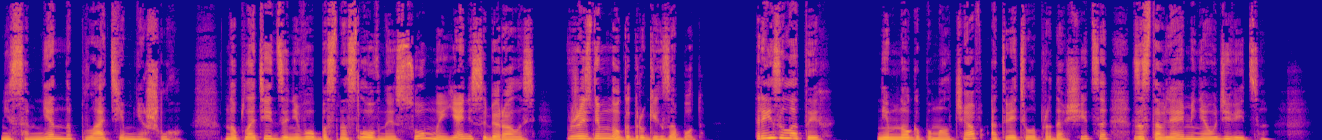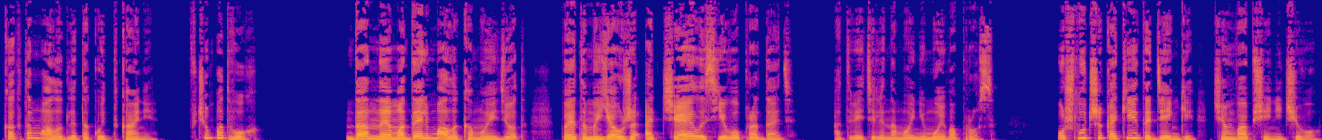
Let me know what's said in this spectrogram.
Несомненно, платье мне шло. Но платить за него баснословные суммы я не собиралась. В жизни много других забот. «Три золотых», — немного помолчав, ответила продавщица, заставляя меня удивиться. «Как-то мало для такой ткани. В чем подвох?» Данная модель мало кому идет, поэтому я уже отчаялась его продать ответили на мой немой вопрос. Уж лучше какие-то деньги, чем вообще ничего.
